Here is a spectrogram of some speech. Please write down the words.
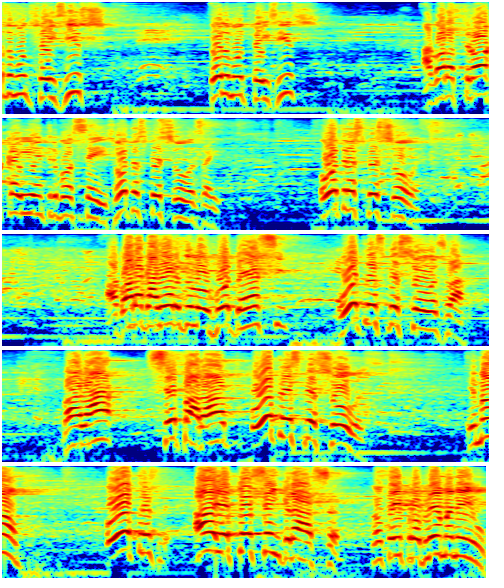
Todo mundo fez isso? Todo mundo fez isso? Agora troca aí entre vocês, outras pessoas aí. Outras pessoas. Agora a galera do louvor desce, outras pessoas lá. Vai lá, separado, outras pessoas. Irmão, outras. Ah, eu estou sem graça. Não tem problema nenhum.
